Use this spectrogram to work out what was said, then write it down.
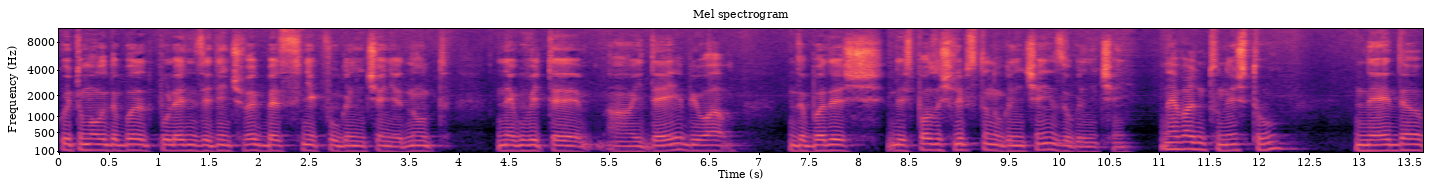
които могат да бъдат полезни за един човек без никакво ограничение. Едно от неговите а, идеи е била да бъдеш, да използваш липсата на ограничения за ограничение. Най-важното нещо не е да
